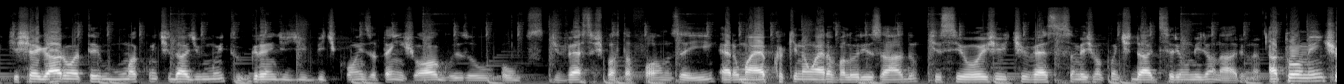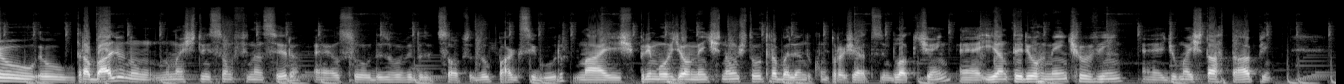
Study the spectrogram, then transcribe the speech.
que chegaram a ter uma quantidade muito grande de bitcoins até em jogos ou, ou diversas plataformas aí. Era uma época que não era valorizado, que se hoje tivesse essa mesma quantidade seria um milionário, né? Atualmente eu, eu trabalho num, numa instituição financeira, é, eu sou desenvolvedor de software do PagSeguro, mas primordialmente não estou trabalhando com projetos em blockchain. É, e anteriormente eu vim é, de uma startup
